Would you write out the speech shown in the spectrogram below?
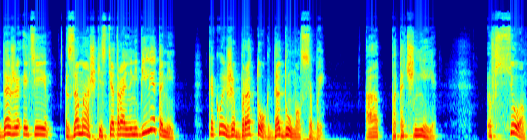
Даже эти замашки с театральными билетами, какой же браток додумался бы? А поточнее – все,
